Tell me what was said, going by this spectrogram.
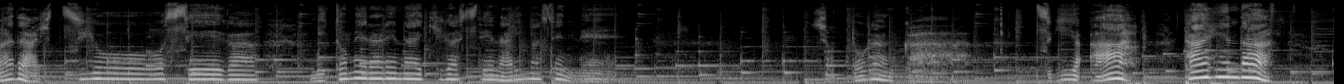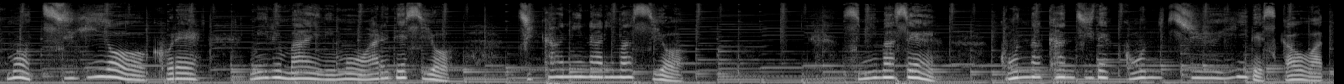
まだ必要性が認められない気がしてなりませんね。ショットガンか次ああ大変だ。もう次をこれ見る前にもうあれですよ。時間になりますよ。すみません。こんな感じで今週いいですか？終わって。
